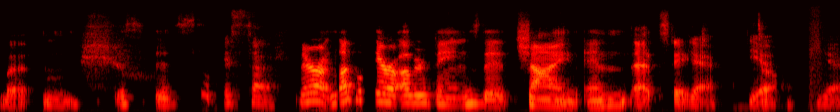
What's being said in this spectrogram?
but mm, it's it's it's tough. there are luckily there are other things that shine in that state. Yeah, yeah, yeah.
